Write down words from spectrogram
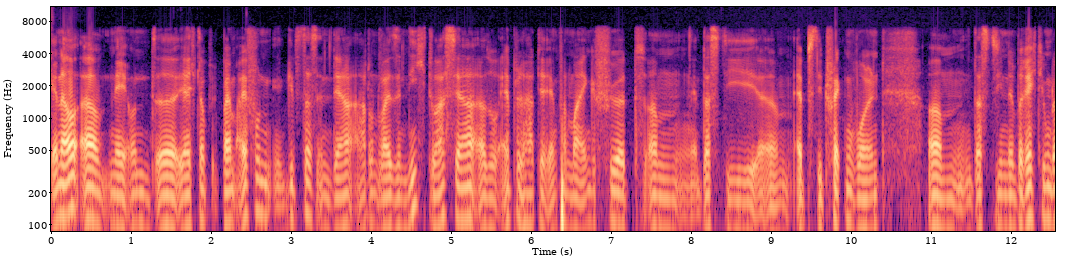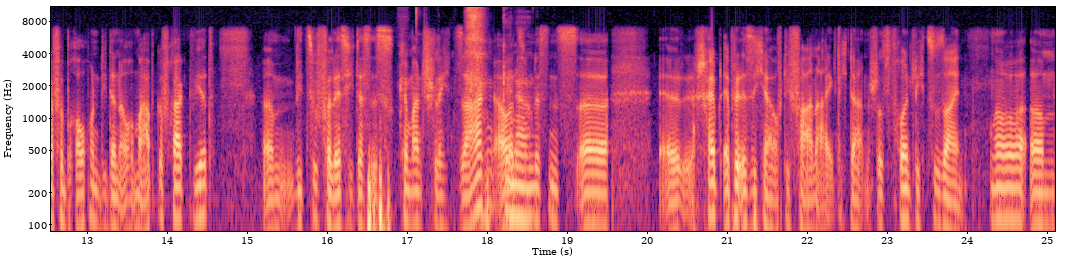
Genau, ähm, nee, und äh, ja, ich glaube, beim iPhone gibt es das in der Art und Weise nicht. Du hast ja, also Apple hat ja irgendwann mal eingeführt, ähm, dass die ähm, Apps, die tracken wollen, ähm, dass die eine Berechtigung dafür brauchen, die dann auch immer abgefragt wird. Ähm, wie zuverlässig das ist, kann man schlecht sagen, aber Genau. zumindestens äh, äh, schreibt Apple es sich ja auf die Fahne, eigentlich datenschutzfreundlich zu sein. Aber ähm,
